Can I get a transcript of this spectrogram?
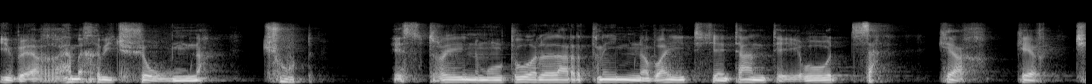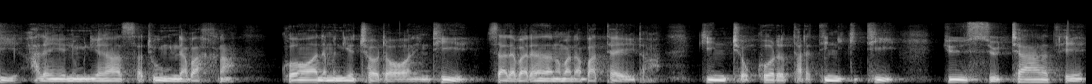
يبر هم خبيت شومنا تشوت Estrin multor l'artrim navait yentante od sa ker ker chi aleinum nira satum navachna quodam nirchodor in ti salavaranum anabateida kincho cor tartinikiti gyusu charte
